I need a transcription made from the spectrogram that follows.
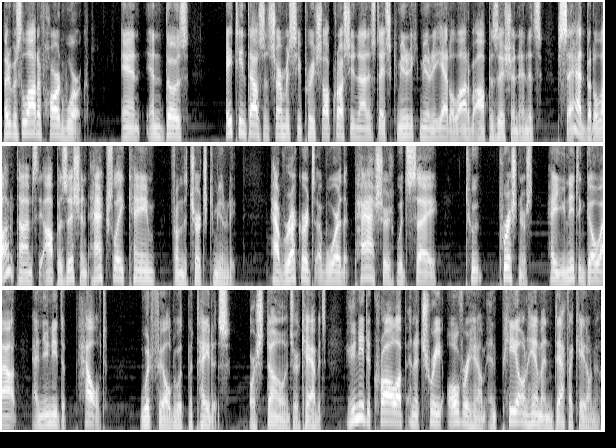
but it was a lot of hard work. And, and those 18,000 sermons he preached all across the United States, community community, he had a lot of opposition. And it's sad, but a lot of times the opposition actually came from the church community. Have records of where the pastors would say to parishioners, hey, you need to go out and you need to pelt Whitefield with potatoes or stones or cabbage. You need to crawl up in a tree over him and pee on him and defecate on him.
